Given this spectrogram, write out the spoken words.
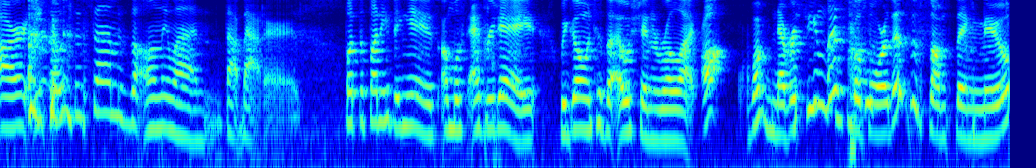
our ecosystem is the only one that matters. but the funny thing is, almost every day we go into the ocean and we're like, oh, I've never seen this before. this is something new.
